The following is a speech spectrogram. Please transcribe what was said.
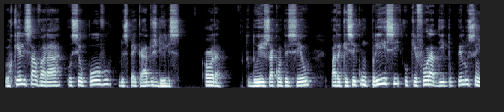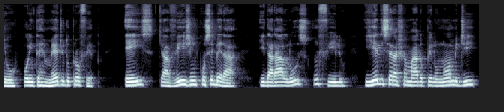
porque ele salvará o seu povo dos pecados deles. Ora, tudo isto aconteceu para que se cumprisse o que fora dito pelo Senhor por intermédio do profeta. Eis que a Virgem conceberá e dará à luz um filho, e ele será chamado pelo nome de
